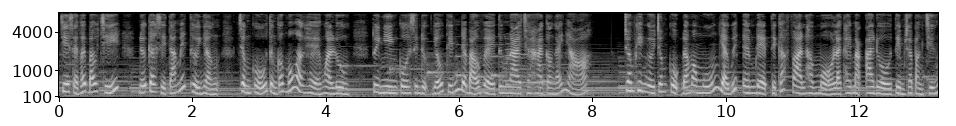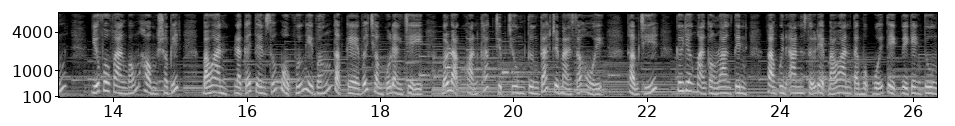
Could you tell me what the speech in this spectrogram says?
Chia sẻ với báo chí, nữ ca sĩ 8X thừa nhận chồng cũ từng có mối quan hệ ngoài luồng. Tuy nhiên, cô xin được giấu kín để bảo vệ tương lai cho hai con gái nhỏ. Trong khi người trong cuộc đã mong muốn giải quyết êm đẹp thì các fan hâm mộ lại thay mặt idol tìm ra bằng chứng. Giữa vô vàng bóng hồng showbiz, Bảo Anh là cái tên số 1 vướng nghi vấn cặp kè với chồng của đàn chị bởi loạt khoảnh khắc chụp chung tương tác trên mạng xã hội. Thậm chí, cư dân mạng còn loan tin Phạm Quỳnh Anh xử đẹp Bảo Anh tại một buổi tiệc vì ghen tuông.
